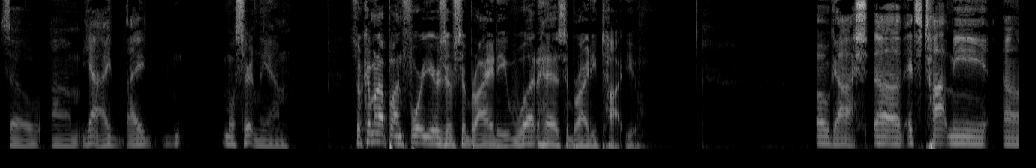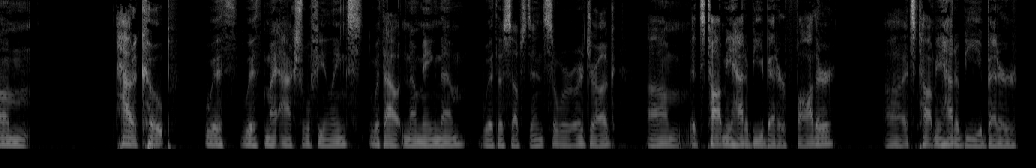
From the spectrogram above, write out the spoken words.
so um, yeah, I I most certainly am. So coming up on four years of sobriety, what has sobriety taught you? Oh gosh, uh, it's taught me um, how to cope with with my actual feelings without numbing them with a substance or, or a drug. Um, it's taught me how to be a better father. Uh, it's taught me how to be a better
